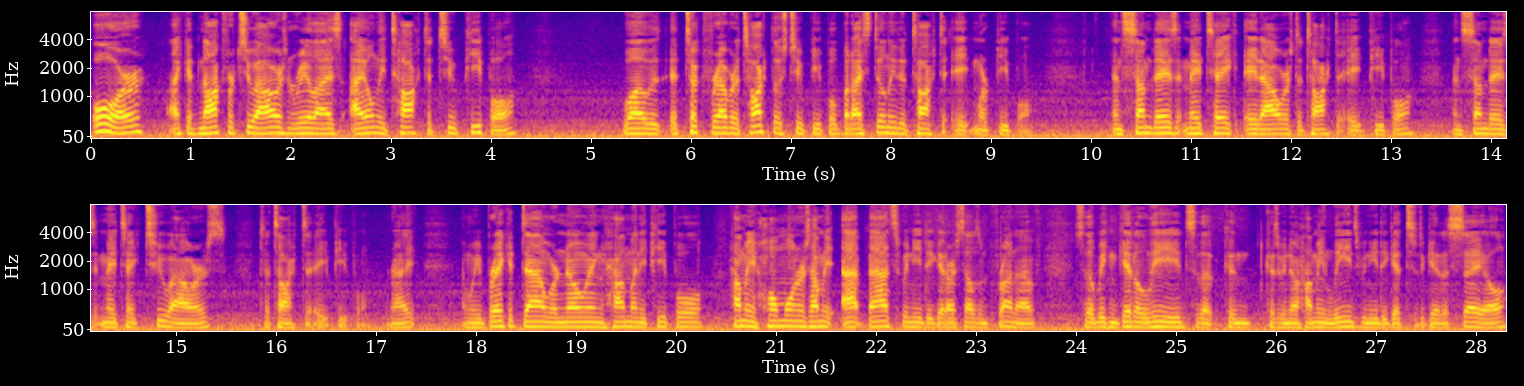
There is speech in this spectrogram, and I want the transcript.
Or I could knock for two hours and realize I only talked to two people. Well, it, was, it took forever to talk to those two people, but I still need to talk to eight more people. And some days it may take eight hours to talk to eight people, and some days it may take two hours to talk to eight people, right? And we break it down, we're knowing how many people how many homeowners, how many at bats we need to get ourselves in front of, so that we can get a lead, so that can because we know how many leads we need to get to, to get a sale.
